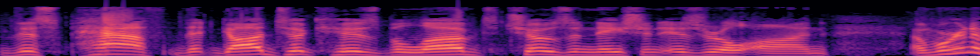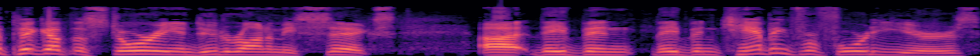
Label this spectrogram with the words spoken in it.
this path that God took his beloved chosen nation Israel on. And we're going to pick up the story in Deuteronomy 6. Uh, they've, been, they've been camping for 40 years,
